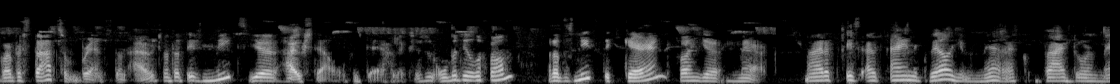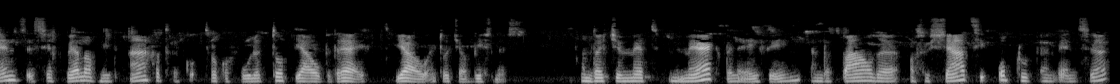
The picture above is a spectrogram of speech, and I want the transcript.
waar bestaat zo'n brand dan uit? Want dat is niet je huisstijl of iets dergelijks. Dat is een onderdeel ervan, maar dat is niet de kern van je merk. Maar het is uiteindelijk wel je merk waardoor mensen zich wel of niet aangetrokken voelen tot jouw bedrijf, jou en tot jouw business omdat je met merkbeleving een bepaalde associatie oproept aan mensen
